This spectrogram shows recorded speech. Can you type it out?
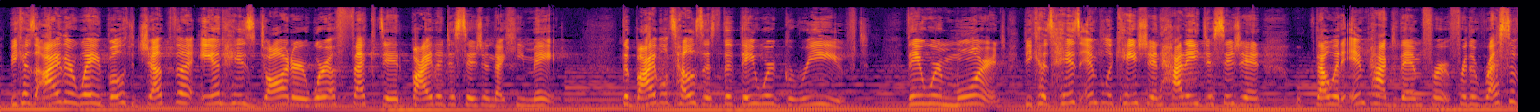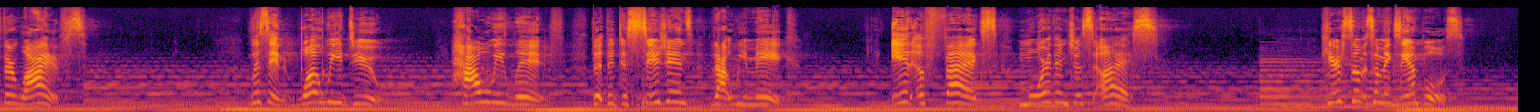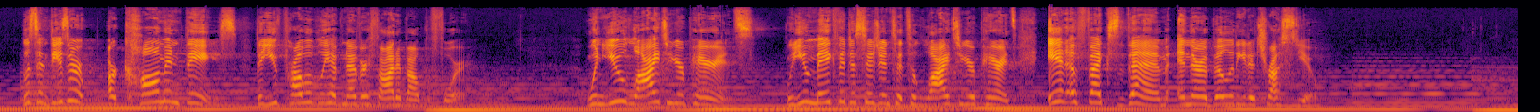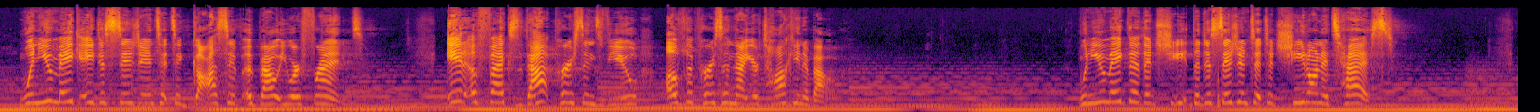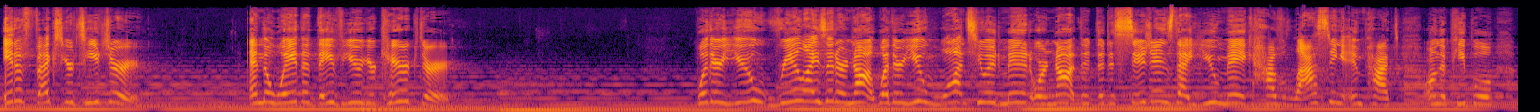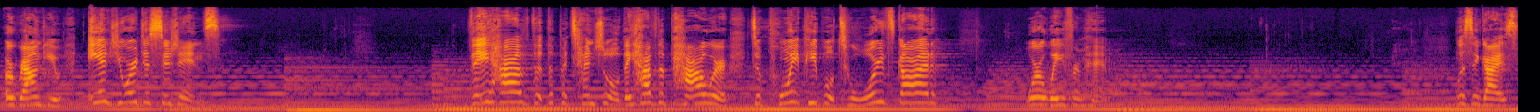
Because either way, both Jephthah and his daughter were affected by the decision that he made. The Bible tells us that they were grieved, they were mourned, because his implication had a decision that would impact them for, for the rest of their lives. Listen, what we do, how we live, the, the decisions that we make, it affects more than just us. Here's some, some examples. Listen, these are, are common things that you probably have never thought about before. When you lie to your parents, when you make the decision to, to lie to your parents, it affects them and their ability to trust you. When you make a decision to, to gossip about your friend, it affects that person's view of the person that you're talking about. When you make the, the, cheat, the decision to, to cheat on a test, it affects your teacher and the way that they view your character. Whether you realize it or not, whether you want to admit it or not, the, the decisions that you make have lasting impact on the people around you and your decisions. They have the, the potential, they have the power to point people towards God or away from Him. Listen, guys,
